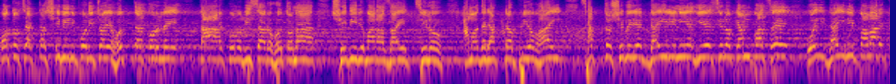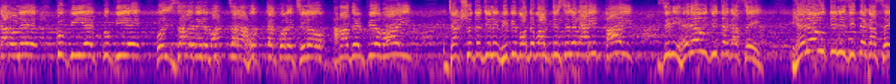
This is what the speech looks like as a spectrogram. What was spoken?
অথচ একটা শিবির পরিচয়ে হত্যা করলে তার কোনো বিচার হতো না। শিবির মারা জায়েদ ছিল। আমাদের একটা প্রিয় ভাই ছাত্র শিবিরের ডায়েরি নিয়ে গিয়েছিল ক্যাম্পাসে। ওই ডায়েরি পাওয়ার কারণে কুপিয়ে কুপিয়ে ওই জালেমের বাচ্চারা হত্যা করেছিল। আমাদের প্রিয় ভাই জাকসুতে যিনি ভিপি পদপ্রার্থী ছিলেন আরিফ ভাই, যিনি হেরেও জিতে গেছে, হেরেও তিনি জিতে গেছে,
